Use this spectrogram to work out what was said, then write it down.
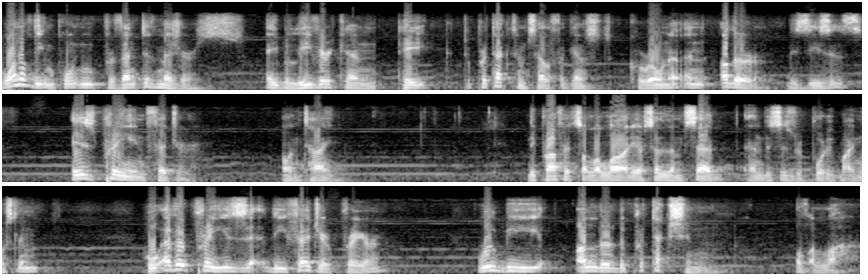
One of the important preventive measures a believer can take to protect himself against corona and other diseases is praying Fajr on time. The Prophet ﷺ said, and this is reported by Muslim, whoever prays the Fajr prayer will be under the protection of Allah.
